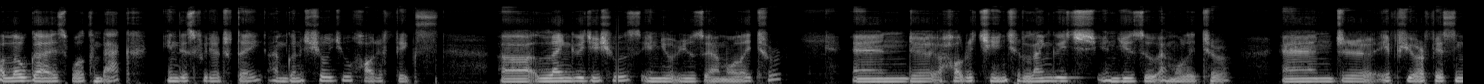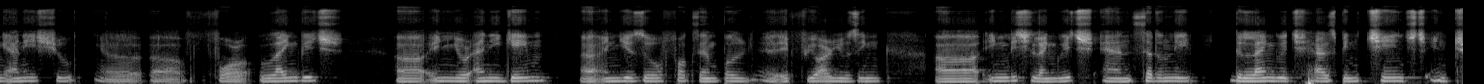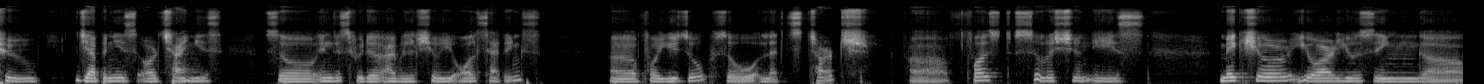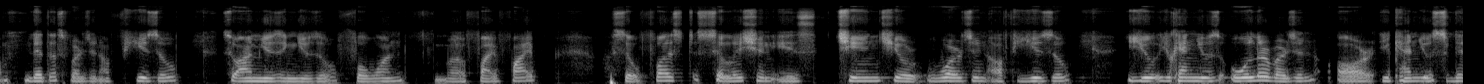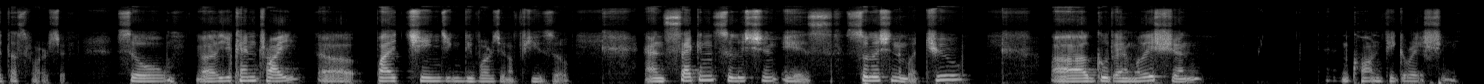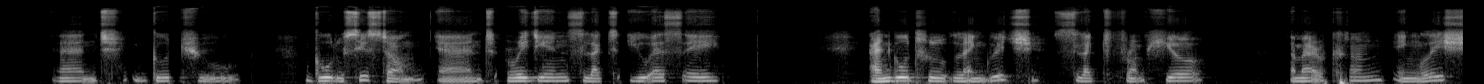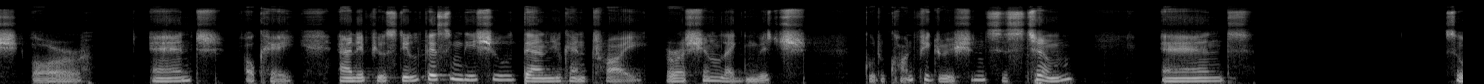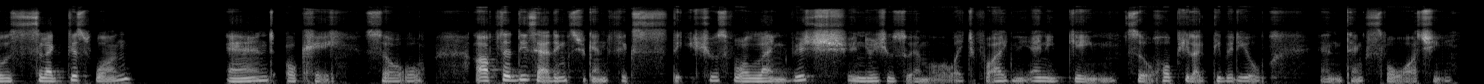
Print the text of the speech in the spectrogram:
hello guys. Welcome back. In this video today i'm going to show you how to fix uh, language issues in your Yuzu emulator and uh, how to change language in Yuzu emulator. And uh, if you are facing any issue uh, uh, for language uh, in your any game in Yuzu for example if you are using English language and suddenly the language has been changed into Japanese or Chinese. So in this video I will show you all settings uh, for Yuzu so let's start. Uh, first solution is make sure you are using uh, latest version of Yuzu so I'm using Yuzu 4155 so first solution is change your version of Yuzu you you can use older version or you can use latest version so uh, you can try uh, by changing the version of Yuzu and second solution is solution number two uh, go to emulation and configuration. And go to go to system and region select USA and go to language select from here American English or and okay. And if you're still facing the issue then you can try Russian language go to configuration system and so select this one and okay. So after these settings you can fix the issues for language in your Yuzu emulator for any, any game. So hope you liked the video and thanks for watching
